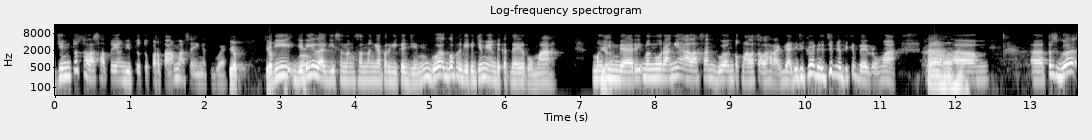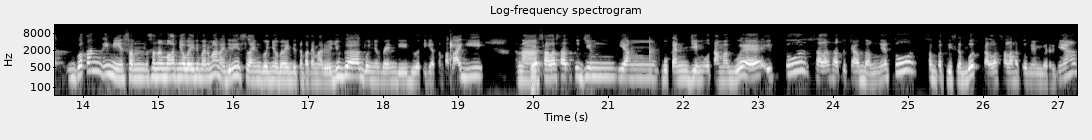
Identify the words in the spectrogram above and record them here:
gym tuh salah satu yang ditutup pertama, saya ingat gue. Yep, yep. Jadi jadi lagi senang-senangnya pergi ke gym. Gue gue pergi ke gym yang deket dari rumah, menghindari, mengurangi alasan gue untuk malas olahraga. Jadi gue ada gym yang deket dari rumah. Nah, em, eh, terus gue gue kan ini sen- seneng banget nyobain di mana-mana. Jadi selain gue nyobain di tempatnya Mario juga, gue nyobain di dua tiga tempat lagi. Nah, Ya. salah satu gym yang bukan gym utama gue itu salah satu cabangnya tuh sempat disebut kalau salah satu membernya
